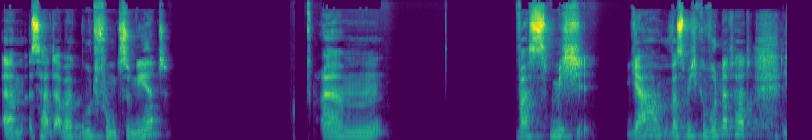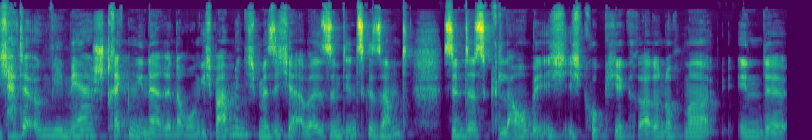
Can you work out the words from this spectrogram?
Ähm, es hat aber gut funktioniert. Ähm, was mich ja, was mich gewundert hat, ich hatte irgendwie mehr Strecken in Erinnerung. Ich war mir nicht mehr sicher, aber es sind insgesamt sind es, glaube ich, ich gucke hier gerade noch mal in der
